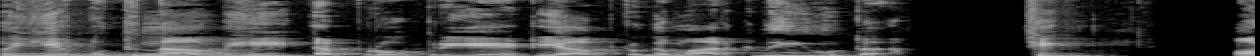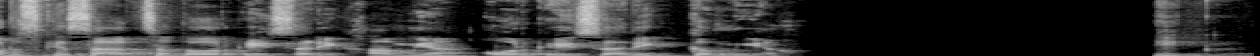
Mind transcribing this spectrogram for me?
तो ये उतना भी अप्रोप्रिएट या अप टू द मार्क नहीं होता। ठीक? और उसके साथ साथ और कई सारी खामियाँ, और कई सारी कमियाँ। ठीक?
